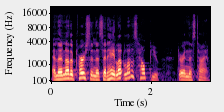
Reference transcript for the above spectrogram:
and then another person that said, Hey, let, let us help you during this time.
